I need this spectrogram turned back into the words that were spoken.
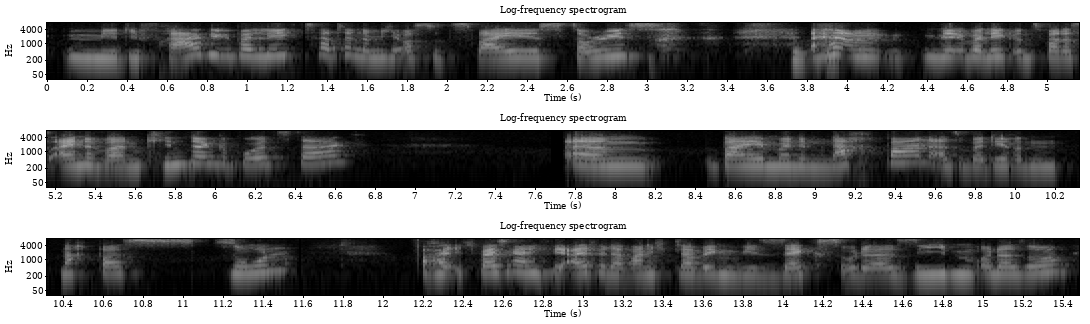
mir die Frage überlegt hatte, nämlich auch so zwei Stories mhm. ähm, mir überlegt. Und zwar das eine war ein Kindergeburtstag ähm, bei meinem Nachbarn, also bei deren Nachbarssohn. Oh, ich weiß gar nicht, wie alt wir da waren. Ich glaube irgendwie sechs oder sieben oder so.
